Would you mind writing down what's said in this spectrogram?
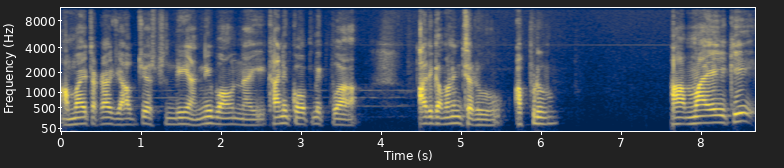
అమ్మాయి చక్కగా జాబ్ చేస్తుంది అన్నీ బాగున్నాయి కానీ కోపం ఎక్కువ. అది గమనించరు. అప్పుడు ఆ అమ్మాయికి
